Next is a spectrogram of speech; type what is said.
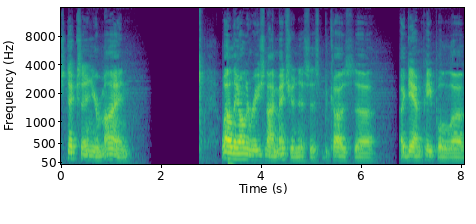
sticks in your mind. Well, the only reason I mention this is because, uh, again, people uh,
